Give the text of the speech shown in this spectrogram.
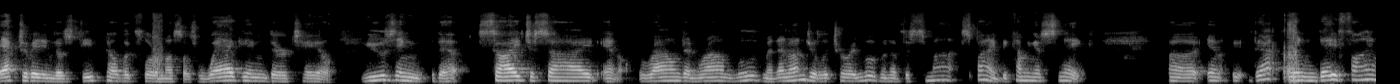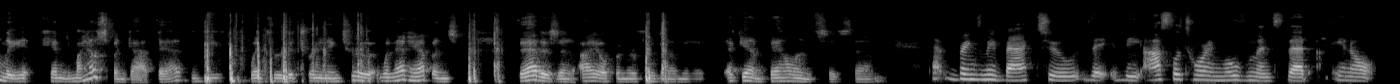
activating those deep pelvic floor muscles wagging their tail using that side to side and round and round movement and undulatory movement of the spine becoming a snake. Uh, and that when they finally and my husband got that and he went through the training too. When that happens that is an eye opener for them and it again balances them. That brings me back to the the oscillatory movements that you know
